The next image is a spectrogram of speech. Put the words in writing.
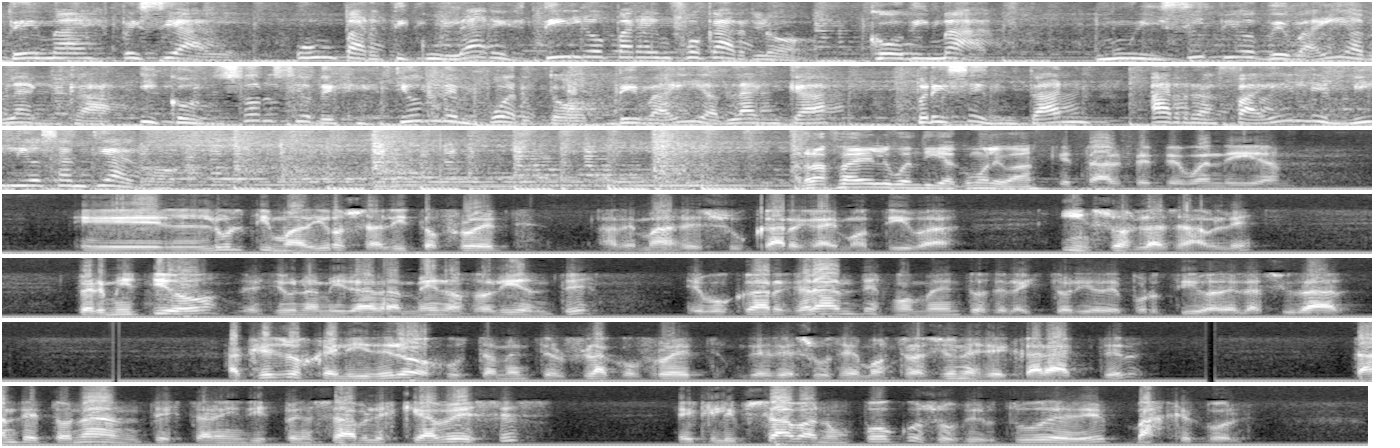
Un tema especial, un particular estilo para enfocarlo. Codimat, Municipio de Bahía Blanca y Consorcio de Gestión del Puerto de Bahía Blanca presentan a Rafael Emilio Santiago. Rafael, buen día, ¿cómo le va? ¿Qué tal, Pepe? Buen día. El último adiós a Lito Freud, además de su carga emotiva insoslayable, permitió, desde una mirada menos doliente, evocar grandes momentos de la historia deportiva de la ciudad, aquellos que lideró justamente el flaco Freud desde sus demostraciones de carácter, tan detonantes, tan indispensables que a veces eclipsaban un poco sus virtudes de básquetbol,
